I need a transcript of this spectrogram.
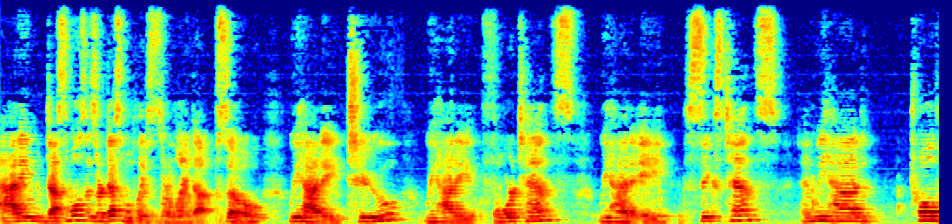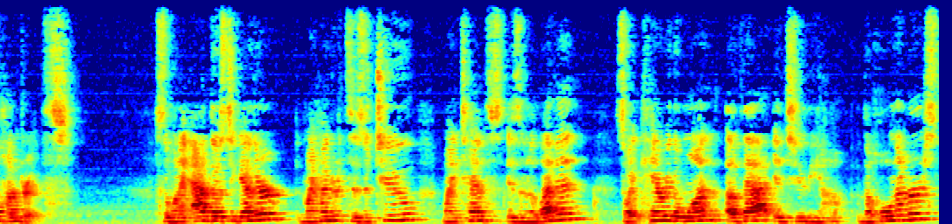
adding decimals is our decimal places are lined up. So we had a 2, we had a 4 tenths, we had a 6 tenths, and we had 12 hundredths. So when I add those together, my hundredths is a 2, my tenths is an 11, so I carry the 1 of that into the, the whole numbers,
